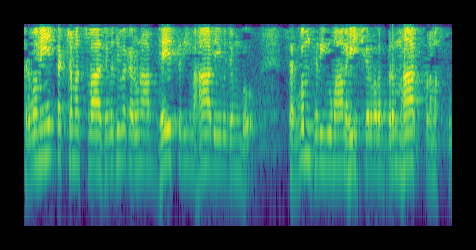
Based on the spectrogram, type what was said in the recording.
సర్వమేత్తక్షమస్వా శివశివ శివ కరుణాభ్యే శ్రీ మహాదేవ శంభో సర్వం శ్రీ ఉమామహేశ్వర పద బ్రహ్మార్పణమస్తు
